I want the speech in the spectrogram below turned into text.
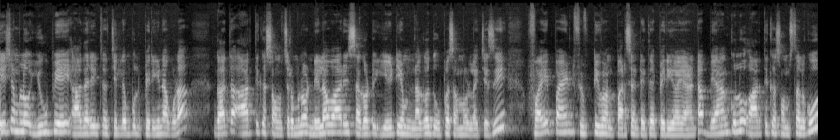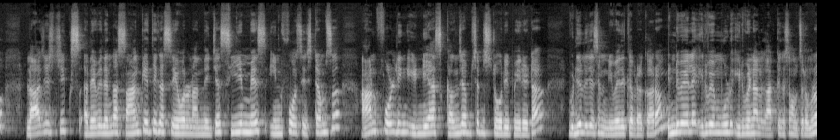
దేశంలో యూపీఐ ఆధారిత చెల్లింపులు పెరిగినా కూడా గత ఆర్థిక సంవత్సరంలో నెలవారీ సగటు ఏటీఎం నగదు ఉపశమనలు వచ్చేసి five point fifty one percent అయితే పెరిగాయంట. బ్యాంకులు ఆర్థిక సంస్థలకు లాజిస్టిక్స్ అదేవిధంగా సాంకేతిక సేవలను అందించే CMS info systems unfolding India's consumption story పేరిట విడుదల చేసిన నివేదిక ప్రకారం రెండు వేల ఇరవై మూడు ఇరవై నాలుగు ఆర్థిక సంవత్సరంలో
